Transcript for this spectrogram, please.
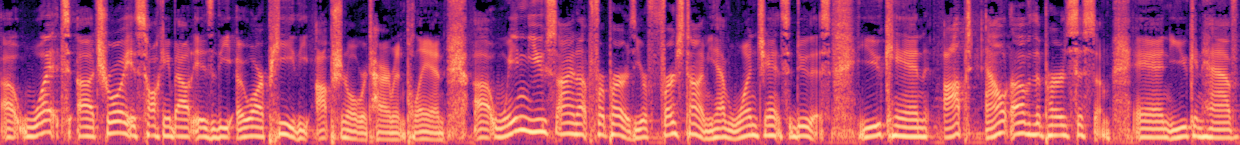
Uh, what uh, Troy is talking about is the ORP, the optional retirement plan. Uh, when you sign up for PERS, your first time, you have one chance to do this. You can opt out of the PERS system and you can have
